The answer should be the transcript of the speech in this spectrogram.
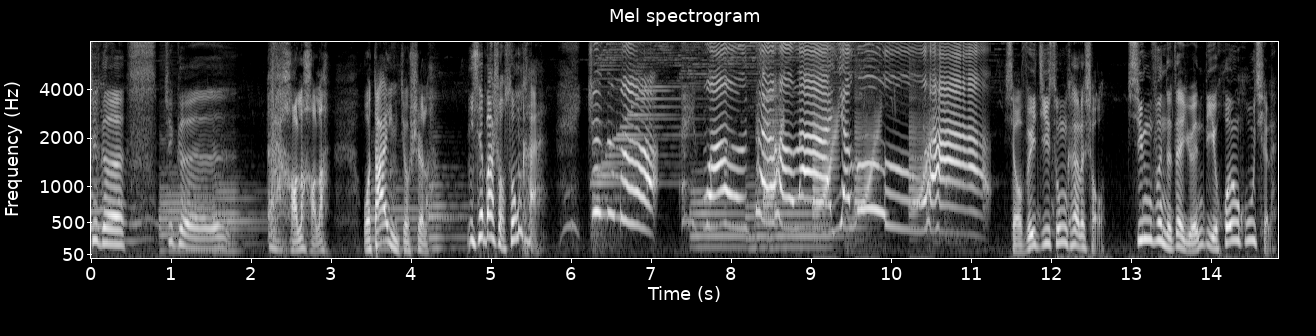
这个，这个，哎，好了好了，我答应就是了。你先把手松开。真的吗？哇哦，太好啦！呀呼！哈！小飞机松开了手，兴奋地在原地欢呼起来。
